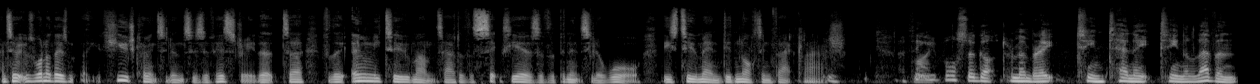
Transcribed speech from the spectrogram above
And so it was one of those huge coincidences of history that uh, for the only two months out of the six years of the Peninsular War, these two men did not in fact clash. I think right. you've also got to remember 1810, 1811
